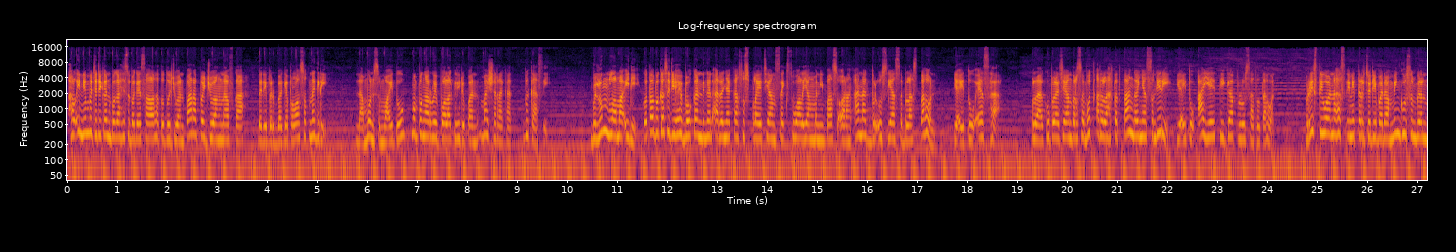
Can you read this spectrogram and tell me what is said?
Hal ini menjadikan Bekasi sebagai salah satu tujuan para pejuang nafkah dari berbagai pelosok negeri namun semua itu mempengaruhi pola kehidupan masyarakat Bekasi. Belum lama ini, kota Bekasi dihebohkan dengan adanya kasus pelecehan seksual yang menimpa seorang anak berusia 11 tahun, yaitu SH. Pelaku pelecehan tersebut adalah tetangganya sendiri, yaitu AY 31 tahun. Peristiwa nahas ini terjadi pada Minggu 19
